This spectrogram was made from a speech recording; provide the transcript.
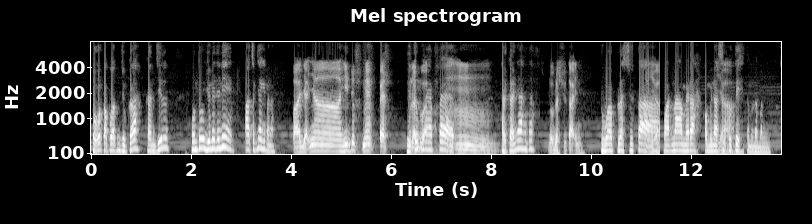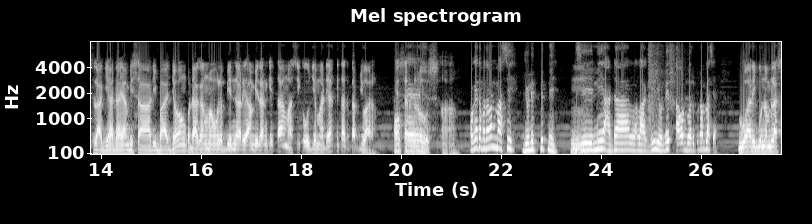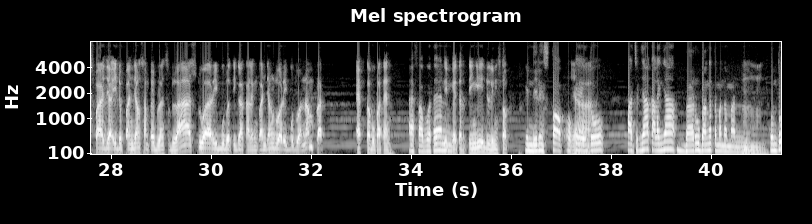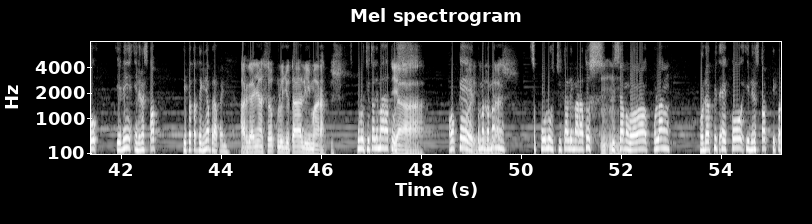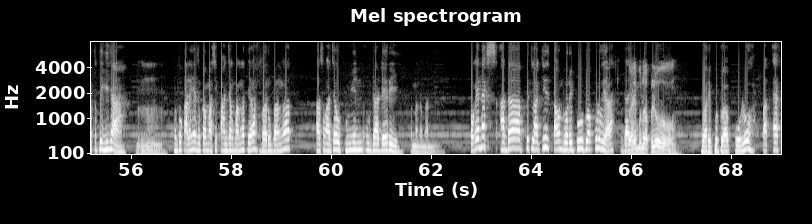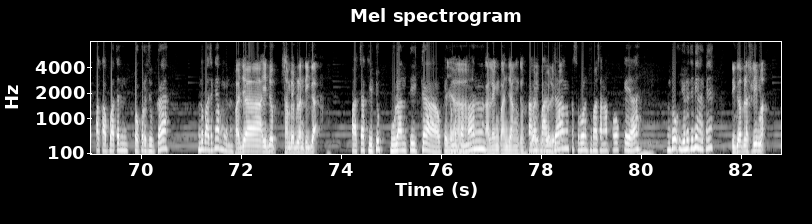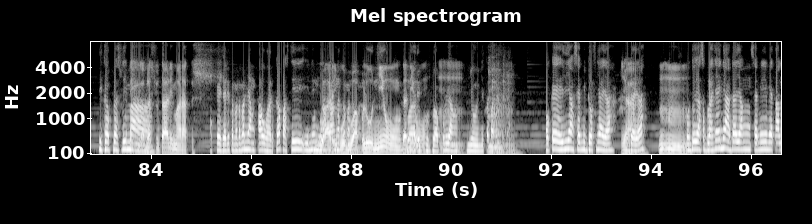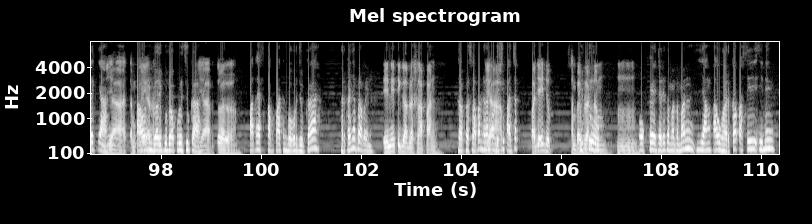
Bogor Kabupaten juga, ganjil. Untuk unit ini pajaknya gimana? Pajaknya hidup mepet bulan Hidup 2. mepet. Mm, Harganya udah 12 juta ini. 12 juta, Iya. warna merah kombinasi Iya. putih, teman-teman. Selagi ada yang bisa dibajong, pedagang mau lebih dari ambilan kita, masih ke uji sama dia, kita tetap jual. Geser Oke. terus. Uh-uh. Oke, teman-teman, masih unit beat nih. Di Hmm. sini ada lagi unit tahun 2016 ya. 2016 pajak hidup panjang sampai bulan 11, 2023 kaleng panjang, 2026 plat F Kabupaten. F Kabupaten Tipe tertinggi dealing stop. Indiling stop. Oke, Ya. untuk pajaknya kalengnya baru banget, teman-teman. Mm. Untuk ini Indiling stop tipe tertingginya berapa ini? Harganya 10 juta 500. 10 juta 500. Ya. Oke, 2016. teman-teman, 10 juta 500 Mm-mm. bisa membawa pulang Honda Beat Eco Indiling stop tipe tertingginya. Mm. Untuk kalengnya juga masih panjang banget ya, baru banget. Langsung aja hubungin Uda Derry, teman-teman. Oke, next ada Beat lagi tahun 2020 ya. Udah ya? 2020 2020 4F Pak Kabupaten Bogor juga. Untuk pajaknya gimana? pajak hidup sampai bulan 3. Pajak hidup bulan 3. Oke, Ya, teman-teman. Kaleng panjang tuh Kaleng 2025. panjang, keseluruhan juga sangat oke ya. Untuk unit ini harganya 13.5. 13.5. 13 juta 500. Oke, jadi teman-teman yang tahu harga pasti ini murah banget teman-teman. 2020 new dan new. 2020 yang Mm. new ini teman. Mm. Oke, ini yang semi doff-nya ya. Ya. Udah ya. Mm-mm. Untuk yang sebelahnya ini ada yang semi metaliknya. Ya, Tahun clear. 2020 juga. Ya, betul. 4F Kabupaten Bogor juga. Harganya berapa ini? Ini 13.8. 13.8 dengan Ya. kondisi pajak. Pajak hidup sampai bulan Hidup. 6. Mm. Oke, jadi teman-teman yang tahu harga pasti ini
